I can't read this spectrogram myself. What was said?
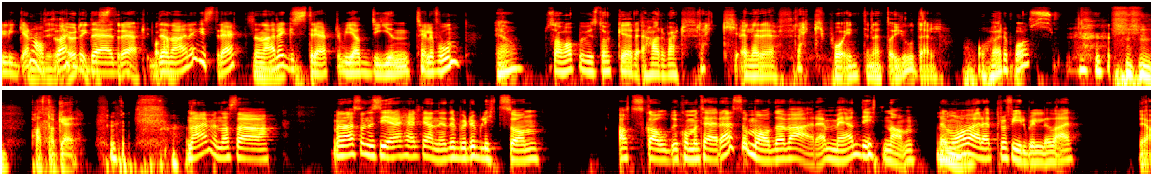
ligger den alltid Den er jo registrert på den er registrert. Den er registrert via din telefon. Ja, så jeg håper hvis dere har vært frekk, eller er frekk på internett og jodel, og hører på oss Pass dere! Nei, men altså Men det er som du sier, jeg er helt enig. Det burde blitt sånn at skal du kommentere, så må det være med ditt navn. Det må være et profilbilde der. Ja.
